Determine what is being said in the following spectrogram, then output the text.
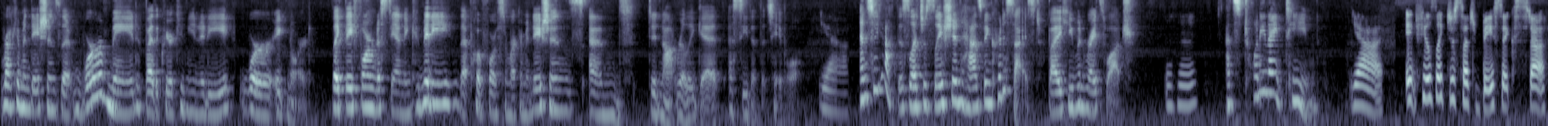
Recommendations that were made by the queer community were ignored. Like they formed a standing committee that put forth some recommendations and did not really get a seat at the table. Yeah. And so, yeah, this legislation has been criticized by Human Rights Watch. Mm-hmm. That's 2019. Yeah it feels like just such basic stuff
